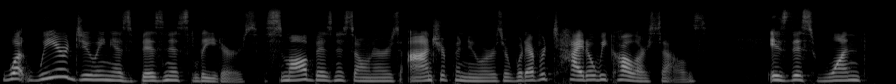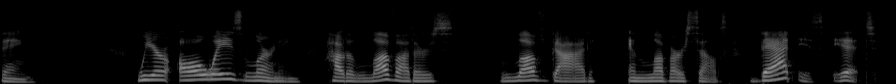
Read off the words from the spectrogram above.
what we are doing as business leaders, small business owners, entrepreneurs, or whatever title we call ourselves, is this one thing. We are always learning how to love others, love God, and love ourselves. That is it.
